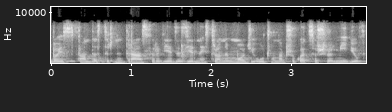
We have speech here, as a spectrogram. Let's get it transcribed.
bo jest fantastyczny transfer wiedzy z jednej strony młodzi uczą na przykład social mediów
